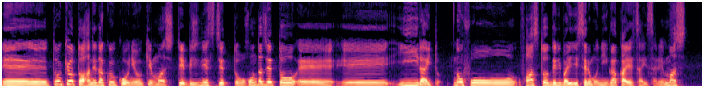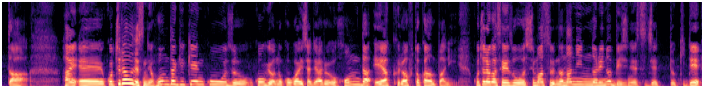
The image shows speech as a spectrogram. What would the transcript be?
えー、東京都羽田空港におきましてビジネスジェットホンダジェット、えー、E ライトのフォーファーストデリバリーセレモニーが開催されました。はい、えー、こちらはですね、ホンダ技研工場工業の子会社であるホンダエアクラフトカンパニー。こちらが製造します7人乗りのビジネスジェット機で、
